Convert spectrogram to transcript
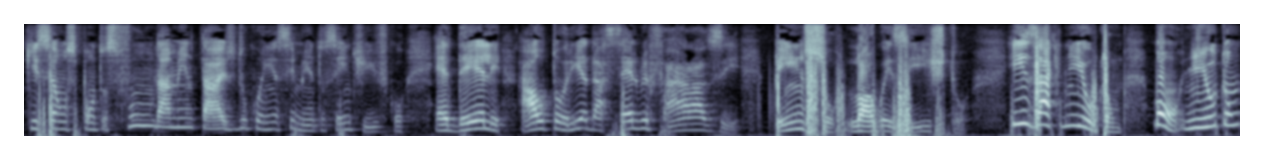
que são os pontos fundamentais do conhecimento científico. É dele a autoria da célebre frase: penso, logo existo. Isaac Newton. Bom, Newton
